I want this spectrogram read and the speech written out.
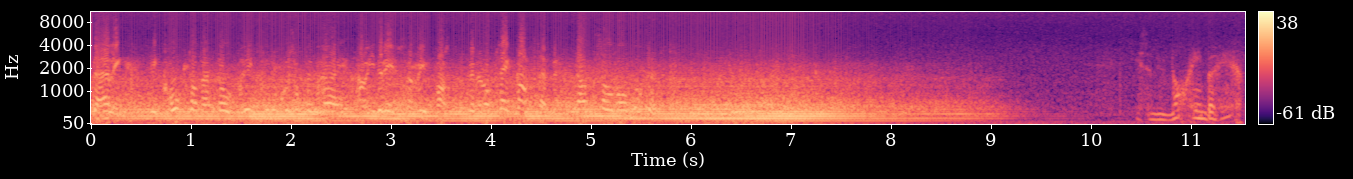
op de helling. Ik hoop dat het wel breed genoeg is om te draaien. Nou, iedereen is ermee vast. We kunnen op zijn kant zetten. Dat zal wel moeten. Is er nu nog geen bericht?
